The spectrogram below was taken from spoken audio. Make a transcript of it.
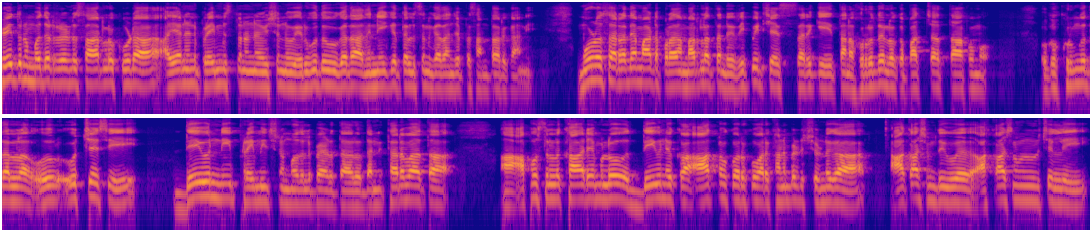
పేదరు మొదటి రెండు సార్లు కూడా అయ్యా నేను ప్రేమిస్తున్న విషయం నువ్వు ఎరుగుదువు కదా అది నీకే తెలుసును కదా అని చెప్పేసి అంటారు కానీ. మూడోసారి అదే మాట ప్ర- మరల తండ్రి రిపీట్ చేసేసరికి తన హృదయంలో ఒక పశ్చాత్తాపము ఒక కృంగుదల వచ్చేసి దేవుణ్ణి ప్రేమించడం మొదలు పెడతారు దాని తర్వాత ఆ అపస్తుల కార్యంలో దేవుని యొక్క ఆత్మ కొరకు వారు కనిపెట్టుచుండగా ఆకాశం దిగు ఆకాశం నుంచి వెళ్ళి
